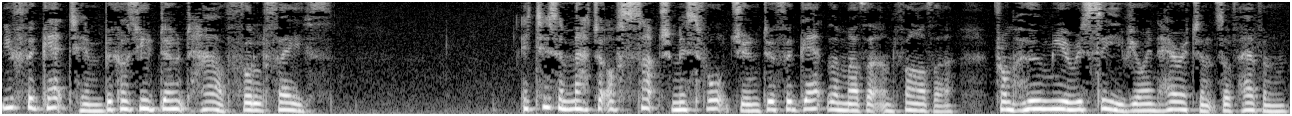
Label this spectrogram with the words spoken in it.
You forget him because you don't have full faith. It is a matter of such misfortune to forget the mother and father from whom you receive your inheritance of heaven.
